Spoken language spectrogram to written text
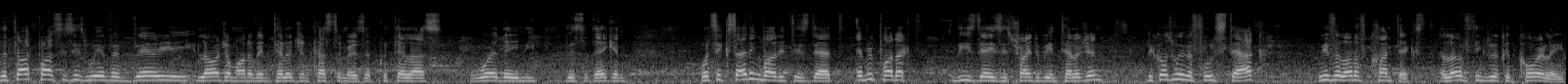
The thought process is we have a very large amount of intelligent customers that could tell us where they need this to take. And what's exciting about it is that every product these days is trying to be intelligent. Because we have a full stack, we have a lot of context, a lot of things we could correlate.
